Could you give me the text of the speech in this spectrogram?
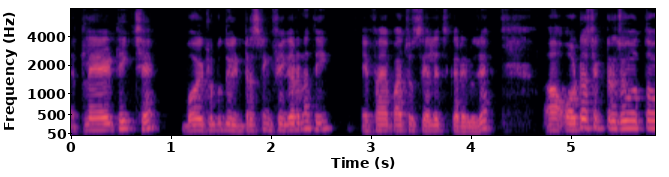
એટલે ઠીક છે, બહુ એટલું બધું ઇન્ટરેસ્ટિંગ ફિગર નથી. એફઆઈ પાછું સેલ જ કરેલું છે. ઓટો સેક્ટર જુઓ તો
